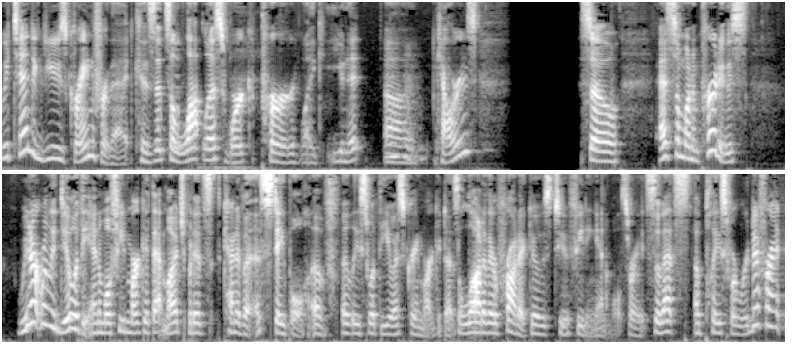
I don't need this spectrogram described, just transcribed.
we tend to use grain for that because it's a lot less work per like unit uh, mm-hmm. calories. So, as someone in produce, we don't really deal with the animal feed market that much, but it's kind of a, a, staple of at least what the U.S. grain market does. A lot of their product goes to feeding animals, right? So that's a place where we're different.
